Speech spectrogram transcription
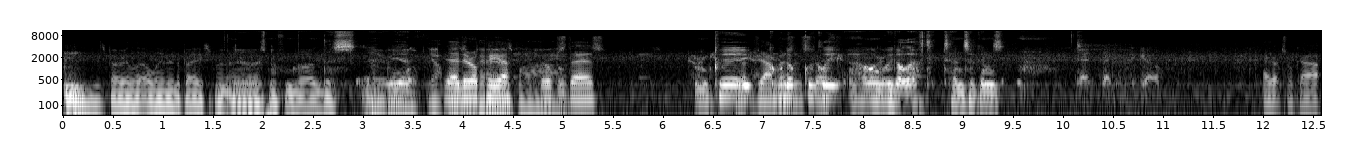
There's very little in in the basement. No, anyway. there's nothing around this area. up the Yeah, they're up here. pears, They're upstairs. Okay, Got jammers coming up and stuff. quickly. How long have we got left? Ten seconds. Ten seconds to go. I got took out.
